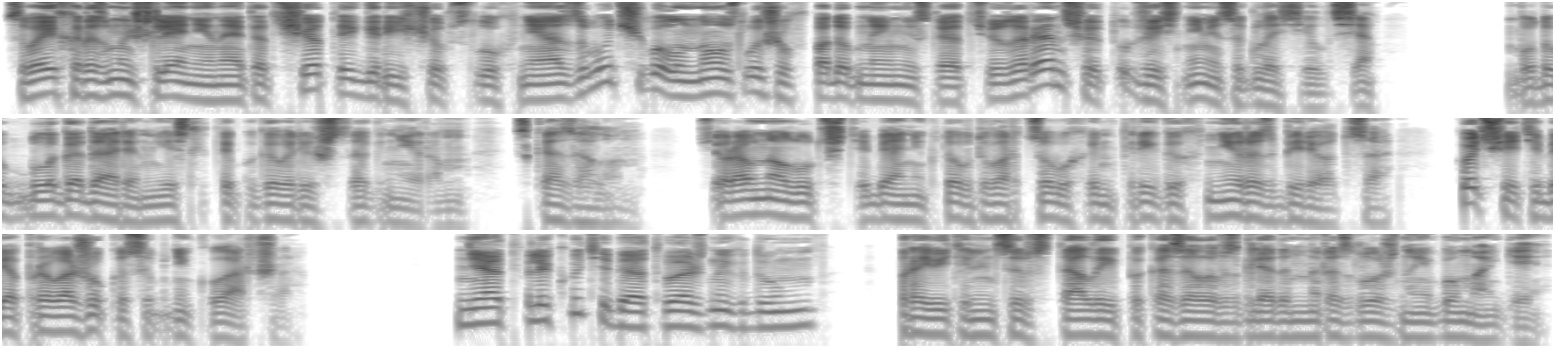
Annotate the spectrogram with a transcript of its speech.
Своих размышлений на этот счет Игорь еще вслух не озвучивал, но, услышав подобные мысли от Сюзеренши, тут же с ними согласился – «Буду благодарен, если ты поговоришь с Агниром», — сказал он. «Все равно лучше тебя никто в дворцовых интригах не разберется. Хочешь, я тебя провожу к особняку Арша?» «Не отвлеку тебя от важных дум». Правительница встала и показала взглядом на разложенные бумаги.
